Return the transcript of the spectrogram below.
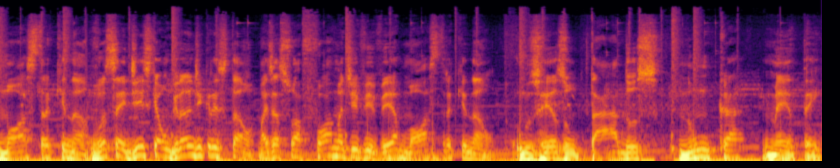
mostra que não. Você diz que é um grande cristão, mas a sua forma de viver mostra que não. Os resultados nunca mentem.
